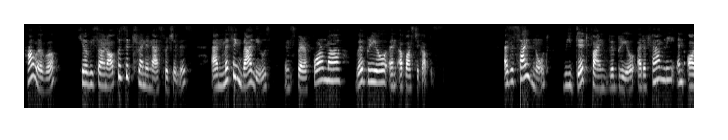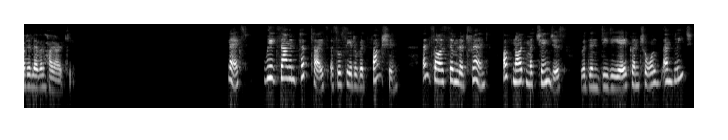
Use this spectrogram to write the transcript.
However, here we saw an opposite trend in Aspergillus and missing values in Sphaeroforma, Vibrio, and Apostecopsis. As a side note, we did find Vibrio at a family and order level hierarchy. Next, we examined peptides associated with function and saw a similar trend of not much changes within DDA control and bleach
